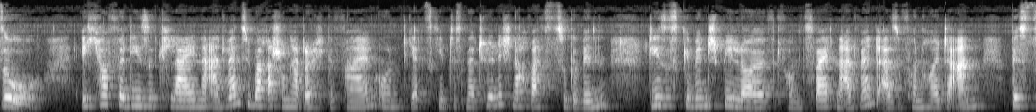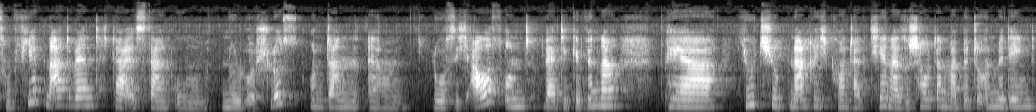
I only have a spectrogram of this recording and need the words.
So, ich hoffe, diese kleine Adventsüberraschung hat euch gefallen und jetzt gibt es natürlich noch was zu gewinnen. Dieses Gewinnspiel läuft vom zweiten Advent, also von heute an, bis zum vierten Advent. Da ist dann um 0 Uhr Schluss und dann ähm, los ich aus und werde die Gewinner per YouTube-Nachricht kontaktieren. Also schaut dann mal bitte unbedingt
